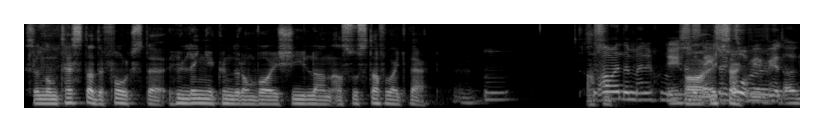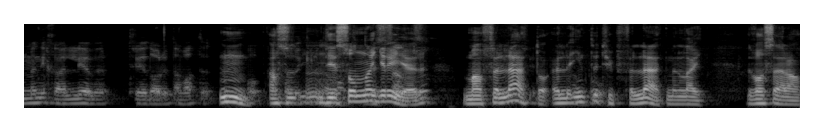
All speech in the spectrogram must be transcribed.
Sen de testade folks där, hur länge kunde de vara i kylan, alltså stuff like that. Som Alltså- använder människor Det är så, Ja, det är exakt. så vi vet att en människa lever tre dagar utan vatten. Mm. Alltså det är Det är sant. grejer man förlät då, eller inte typ förlät men like det var så här.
